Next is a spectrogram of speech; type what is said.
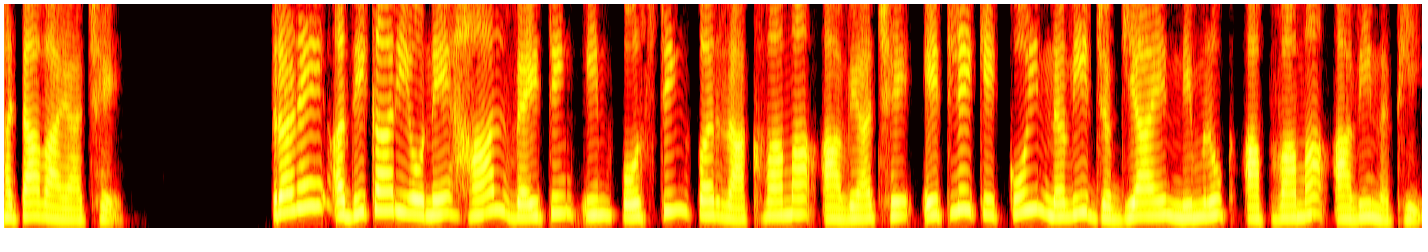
હટાવાયા છે. ત્રણેય અધિકારીઓને હાલ વેઇટિંગ ઇન પોસ્ટિંગ પર રાખવામાં આવ્યા છે એટલે કે કોઈ નવી જગ્યાએ નિમણૂક આપવામાં આવી નથી.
